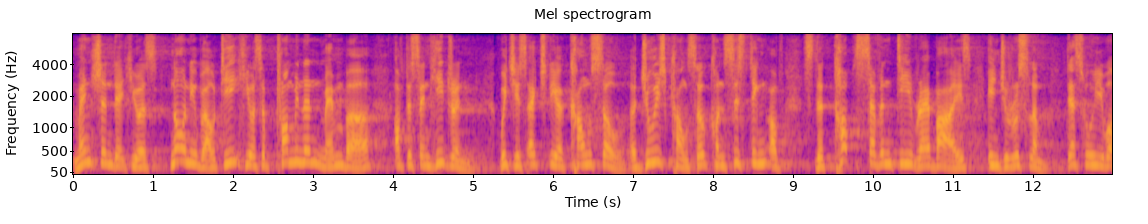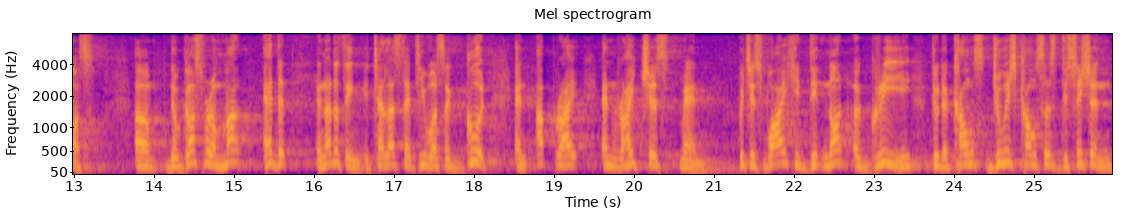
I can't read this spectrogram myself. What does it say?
mentioned that he was not only wealthy, he was a prominent member of the Sanhedrin, which is actually a council, a Jewish council consisting of the top 70 rabbis in Jerusalem. That's who he was. Um, the Gospel of Mark added another thing. It tells us that he was a good and upright and righteous man, which is why he did not agree to the council, Jewish council's decision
